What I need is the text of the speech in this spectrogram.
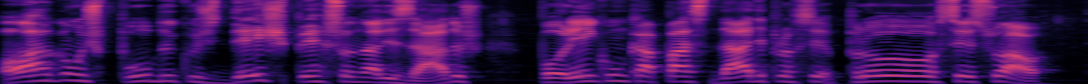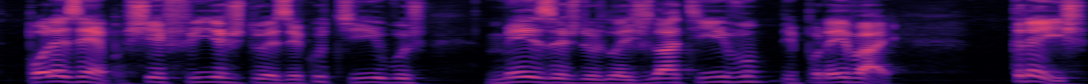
Órgãos públicos despersonalizados, porém com capacidade processual. Por exemplo, chefias do executivo, mesas do legislativo e por aí vai. 3.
